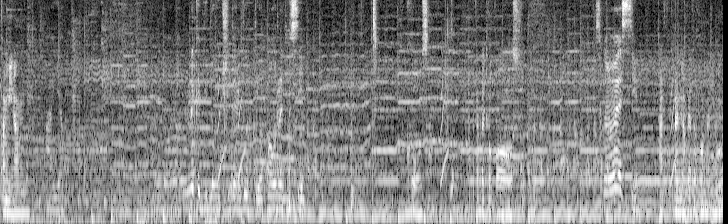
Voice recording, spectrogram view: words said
Camminando. Non è che li devo uccidere tutti, ho paura di sì. Cosa? Sarebbe troppo stupido. Secondo me sì. Ecco, prendi la piattaforma di nuovo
